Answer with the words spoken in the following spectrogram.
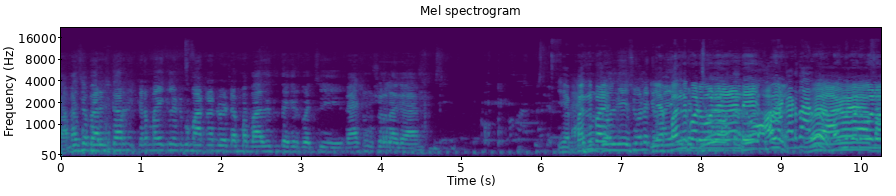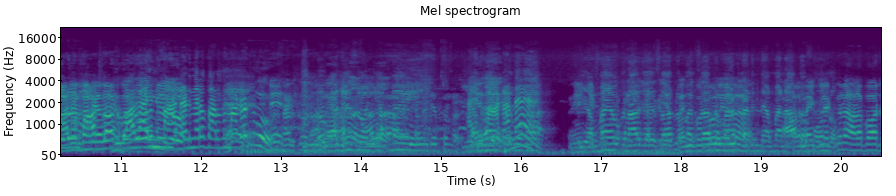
సమస్య పరిష్కారం ఇక్కడ మైకులు ఎట్టుకు మాట్లాడేటమ్మ బాధితుల దగ్గరికి వచ్చి ఫ్యాషన్ షో లాగా ఇబ్బంది ఇబ్బంది అమ్మాయి అమ్మాయి ఒక నాలుగైదు సార్లు మాట్లాడింది నాతో అలా ఫోన్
